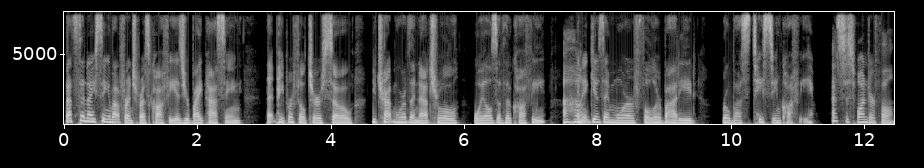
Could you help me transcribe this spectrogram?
That's the nice thing about French press coffee is you're bypassing that paper filter. So you trap more of the natural oils of the coffee Uh-huh. and it gives a more fuller bodied, robust tasting coffee. That's just wonderful.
